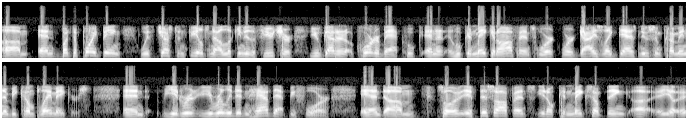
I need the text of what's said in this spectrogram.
Um, and but the point being, with Justin Fields now looking to the future, you've got a quarterback who and who can make an offense work where guys like Dazz Newsome come in and become playmakers, and you re- you really didn't have that before. And um, so if this offense, you know, can make something, uh, you know,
